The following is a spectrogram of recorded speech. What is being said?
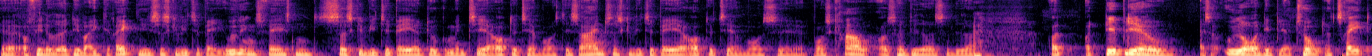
øh, og finder ud af, at det var ikke det rigtige, så skal vi tilbage i udviklingsfasen, så skal vi tilbage og dokumentere og opdatere vores design, så skal vi tilbage og opdatere vores, øh, vores krav, og så videre og så videre. Ja. Og, og det bliver jo, altså udover at det bliver tungt og træt,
